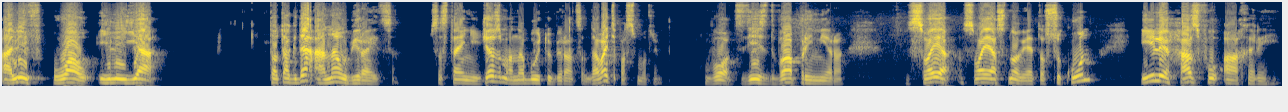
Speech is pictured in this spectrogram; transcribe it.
алиф, вау или я, то тогда она убирается. в состоянии джазм она будет убираться. Давайте посмотрим. Вот, здесь два примера. Своя, в своей основе это сукун или хазфу ахари.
